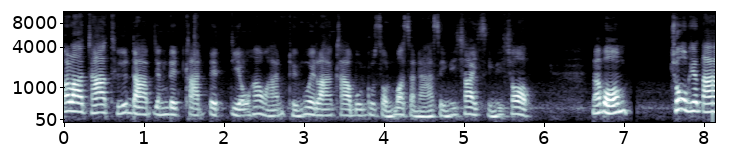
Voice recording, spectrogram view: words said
พระราชาถือดาบอย่างเด็ดขาดเด็ดเดี่ยวห้าวหาญถึงเวลาข่าวบุญกุศลวาสนาสิ่งที่ใช่สิ่งที่ชอบ นะผมโชคชะตา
